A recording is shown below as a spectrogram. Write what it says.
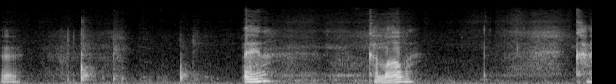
嗯，来吧，卡毛吧，卡，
